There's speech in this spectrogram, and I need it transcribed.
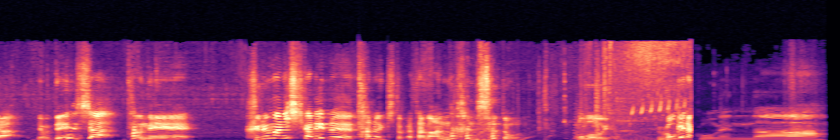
やでも電車多分ね車にひかれるタヌキとか多分あんな感じだと思う。思うよ。動けないごめんな。あ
